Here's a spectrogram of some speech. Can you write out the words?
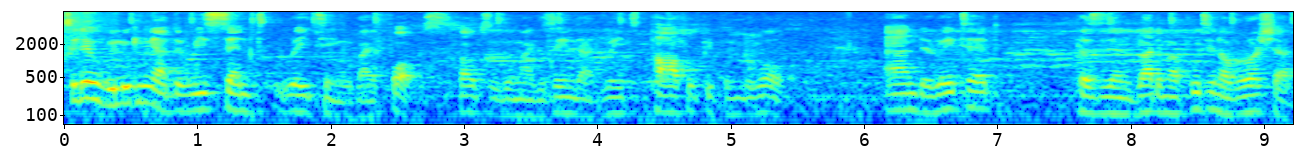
Today we'll be looking at the recent rating by Forbes. Forbes is a magazine that rates powerful people in the world. And they rated President Vladimir Putin of Russia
